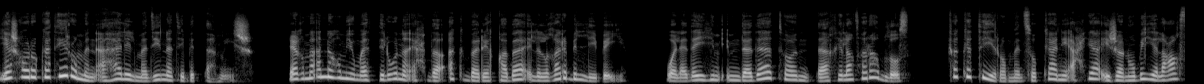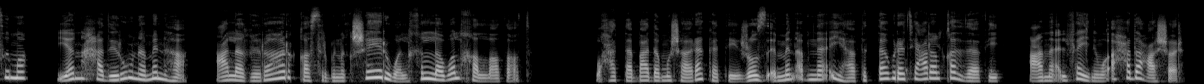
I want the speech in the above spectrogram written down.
يشعر كثير من أهالي المدينة بالتهميش رغم أنهم يمثلون إحدى أكبر قبائل الغرب الليبي ولديهم إمدادات داخل طرابلس فكثير من سكان أحياء جنوبي العاصمة ينحدرون منها على غرار قصر بن غشير والخلة والخلاطات. وحتى بعد مشاركة جزء من أبنائها في الثورة على القذافي عام 2011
